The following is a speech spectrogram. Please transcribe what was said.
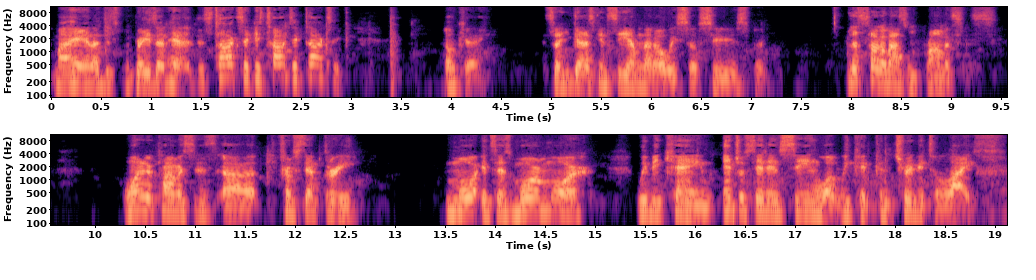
my hand, I just raise that hand. It's toxic. It's toxic. Toxic. Okay, so you guys can see I'm not always so serious, but let's talk about some promises. One of the promises uh, from step three, more it says more and more we became interested in seeing what we could contribute to life.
